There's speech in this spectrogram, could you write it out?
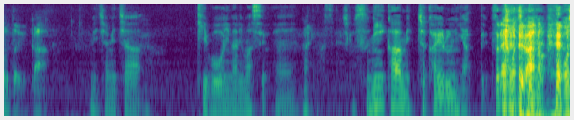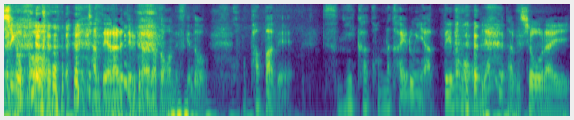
うというか。めちゃめちゃ希望になりますよね。なりスニーカーめっちゃ買えるんやって。それはもちろんあのお仕事を ちゃんとやられてるからだと思うんですけどこのパパでスニーカーこんな買えるんやっていうのもやって多分将来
